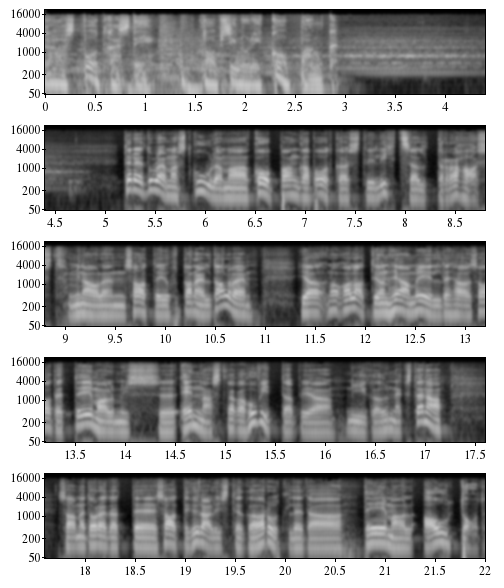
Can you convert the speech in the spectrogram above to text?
rahast podcasti toob sinuni Coop Pank tere tulemast kuulama Coop Panga podcasti Lihtsalt rahast, mina olen saatejuht Tanel Talve ja no alati on hea meel teha saadet teemal, mis ennast väga huvitab ja nii ka õnneks täna saame toredate saatekülalistega arutleda teemal autod.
